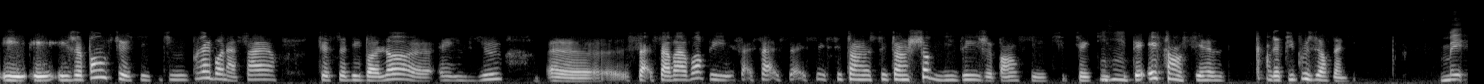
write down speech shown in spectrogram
Et, et, je pense que c'est une très bonne affaire que ce débat-là euh, ait lieu. Euh, ça, ça, va avoir des... Ça, ça, c'est un, un choc d'idées, je pense, qui, qui, qui mm-hmm. était essentiel depuis plusieurs années. Mais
